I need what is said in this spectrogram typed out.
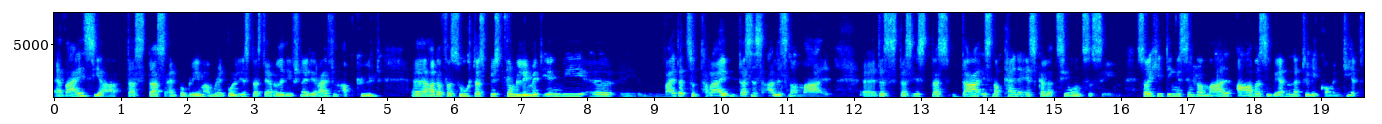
er weiß ja, dass das ein Problem am Red Bull ist, dass der relativ schnell die Reifen abkühlt. Äh, hat er versucht, das bis zum Limit irgendwie äh, weiterzutreiben. Das ist alles normal. Äh, das, das ist, das, da ist noch keine Eskalation zu sehen. Solche Dinge sind normal, aber sie werden natürlich kommentiert.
